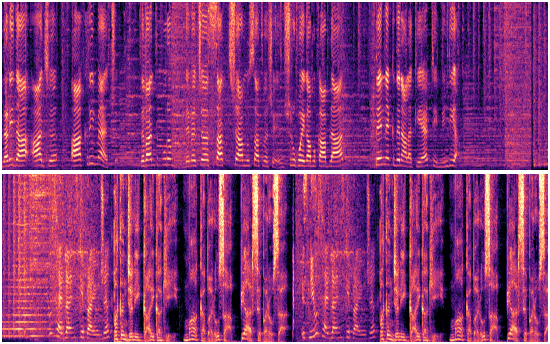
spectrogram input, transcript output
ਲੜੀ ਦਾ ਅੱਜ ਆਖਰੀ ਮੈਚ ਤਿਵੰਤਪੁਰਮ ਦੇ ਵਿੱਚ 7 ਸ਼ਾਮ ਨੂੰ 7 ਵਜੇ ਸ਼ੁਰੂ ਹੋਏਗਾ ਮੁਕਾਬਲਾ ਤਿੰਨ ਇੱਕ ਦੇ ਨਾਲ ਅੱਗੇ ਹੈ ਟੀਮ ਇੰਡੀਆ न्यूज हेडलाइंस के प्रायोजक पतंजलि गाय का घी माँ का भरोसा प्यार से परोसा इस न्यूज हेडलाइंस के प्रायोजक पतंजलि गाय का घी माँ का भरोसा प्यार से परोसा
